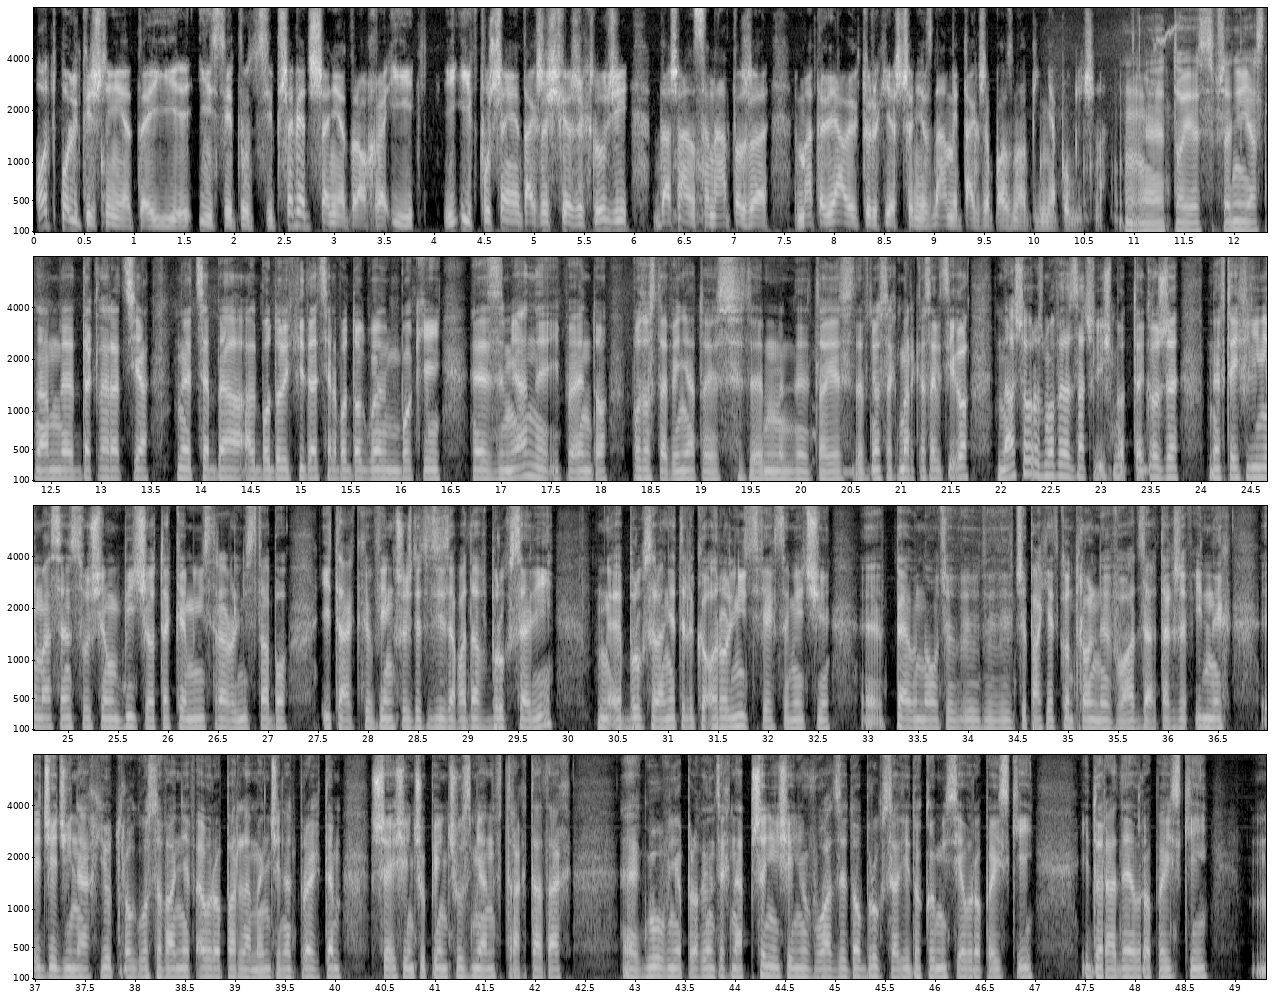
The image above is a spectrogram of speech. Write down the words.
odpolitycznienie tej instytucji, przewietrzenie trochę i i, i wpuszczenie także świeżych ludzi da szansę na to, że materiały, których jeszcze nie znamy, także pozna opinia publiczna. E, to jest przynajmniej jasna deklaracja CBA albo do likwidacji, albo do głębokiej e, zmiany IPN do pozostawienia. To jest, to jest wniosek Marka Sawickiego. Naszą rozmowę zaczęliśmy od tego, że w tej chwili nie ma sensu się bić o tekę ministra rolnictwa, bo i tak większość decyzji zapada w Brukseli. E, Bruksela nie tylko o rolnictwie chce mieć pełną czy czy pakiet kontrolny władzy, a także w innych dziedzinach. Jutro głosowanie w Europarlamencie nad projektem 65 zmian w traktatach, e, głównie polegających na przeniesieniu władzy do Brukseli, do Komisji Europejskiej i do Rady Europejskiej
